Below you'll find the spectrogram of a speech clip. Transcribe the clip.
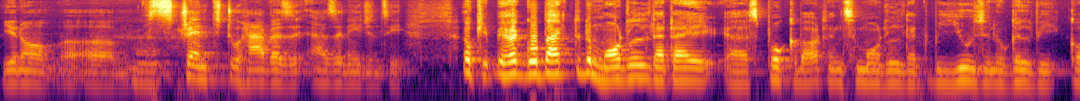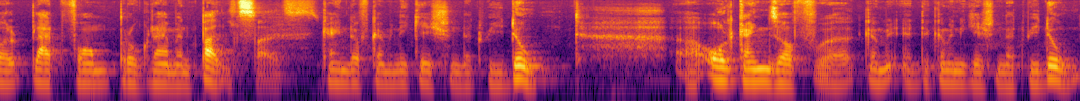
you know uh, um, strength to have as, as an agency. Okay, if I go back to the model that I uh, spoke about, and it's a model that we use in Ogilvy called platform, program, and pulse, Pulse. kind of communication that we do, uh, all kinds of uh, commu- the communication that we do.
